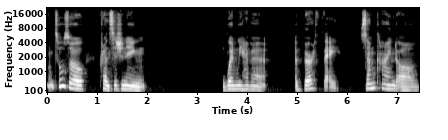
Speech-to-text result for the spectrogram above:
It's also transitioning when we have a, a birthday, some kind of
